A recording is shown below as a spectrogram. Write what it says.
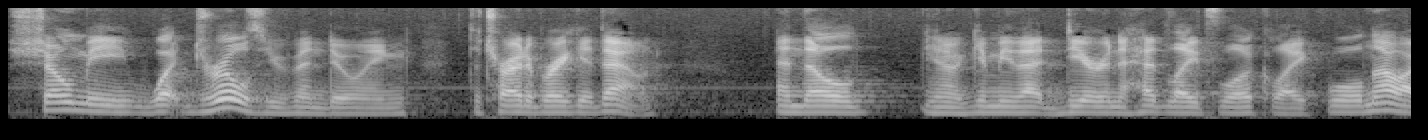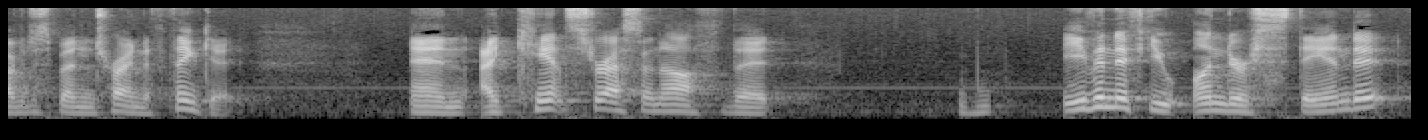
show me what drills you've been doing to try to break it down. And they'll, you know, give me that deer in the headlights look like, well, no, I've just been trying to think it. And I can't stress enough that even if you understand it,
